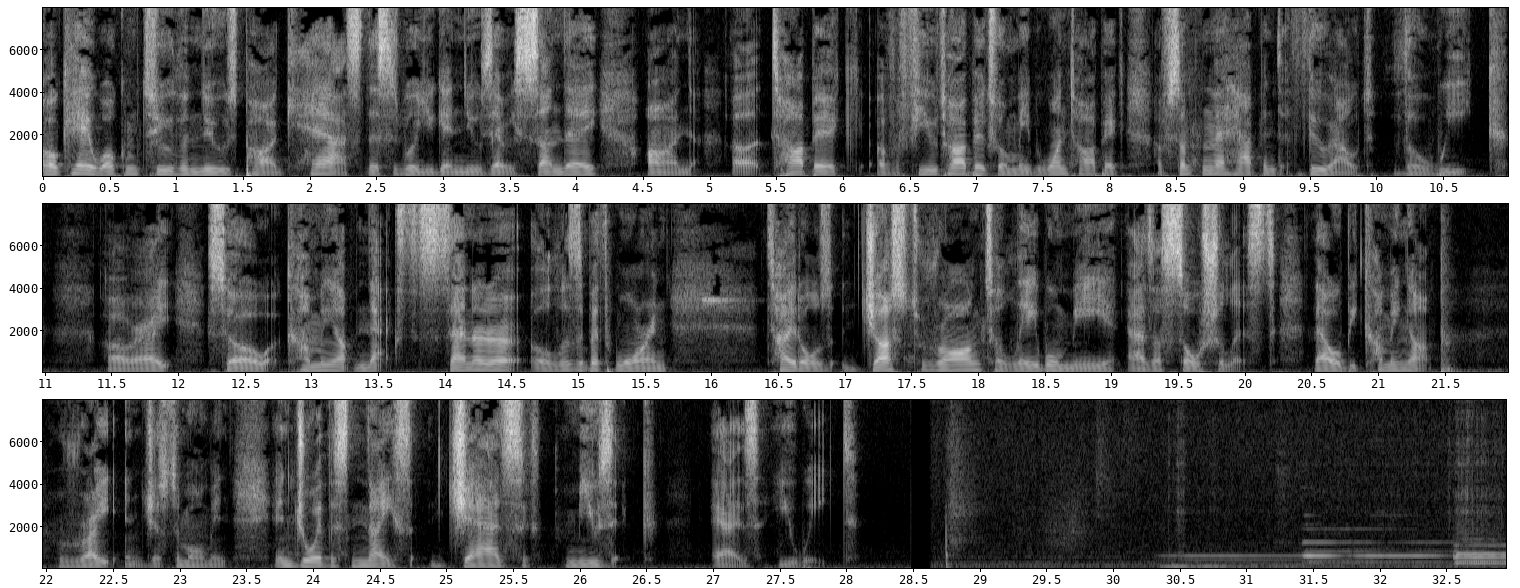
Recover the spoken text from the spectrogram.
Okay, welcome to the news podcast. This is where you get news every Sunday on a topic of a few topics or maybe one topic of something that happened throughout the week. All right, so coming up next, Senator Elizabeth Warren titles Just Wrong to Label Me as a Socialist. That will be coming up right in just a moment. Enjoy this nice jazz music as you wait. All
